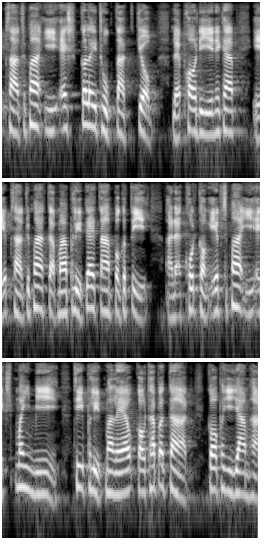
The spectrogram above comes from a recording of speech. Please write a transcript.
F35EX ก็เลยถูกตัดจบ และพอดีนะครับ F35 กลับมาผลิตได้ตามปกติ อนาคตของ F15EX ไม่มีที่ผลิตมาแล้วกองทัพอากาศก็พยายามหา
